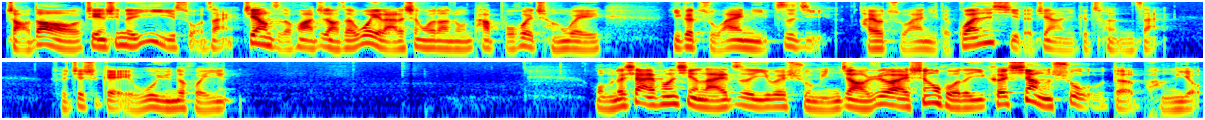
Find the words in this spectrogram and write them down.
找到这件事情的意义所在。这样子的话，至少在未来的生活当中，它不会成为一个阻碍你自己，还有阻碍你的关系的这样一个存在。所以这是给乌云的回应。我们的下一封信来自一位署名叫“热爱生活的一棵橡树”的朋友，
